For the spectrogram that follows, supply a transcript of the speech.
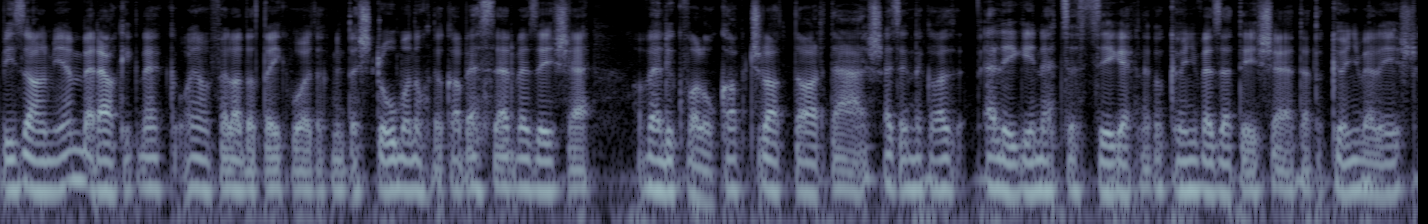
bizalmi embere, akiknek olyan feladataik voltak, mint a strómanoknak a beszervezése, a velük való kapcsolattartás, ezeknek az eléggé necces cégeknek a könyvezetése, tehát a könyvelés.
